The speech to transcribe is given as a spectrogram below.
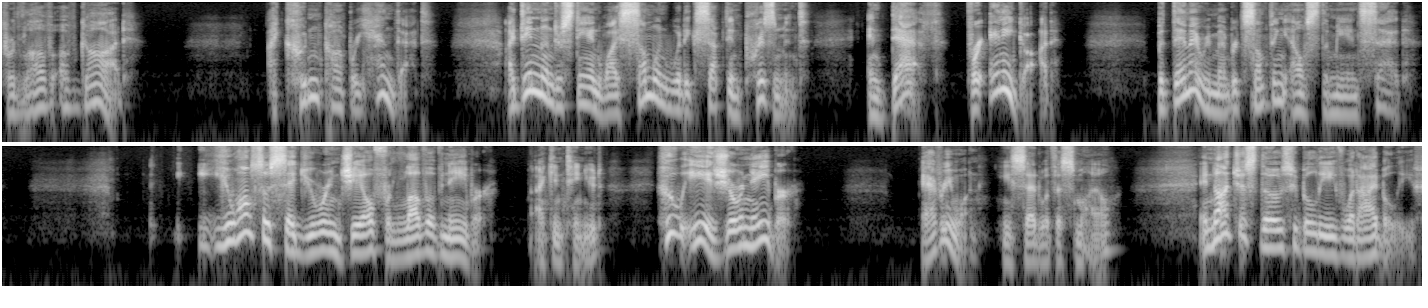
For love of God. I couldn't comprehend that. I didn't understand why someone would accept imprisonment and death for any god. But then I remembered something else the man said. You also said you were in jail for love of neighbor, I continued. Who is your neighbor? Everyone, he said with a smile. And not just those who believe what I believe,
